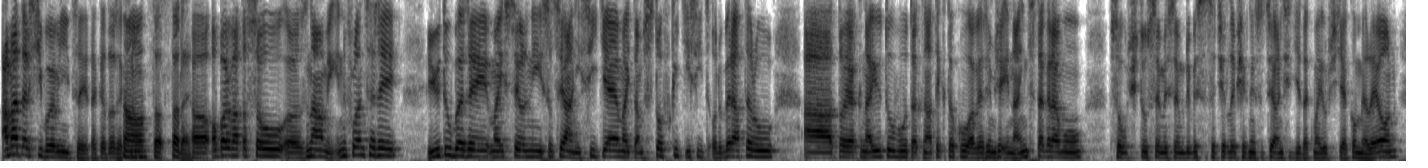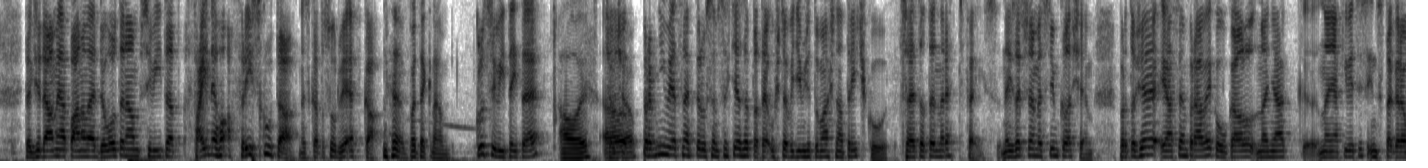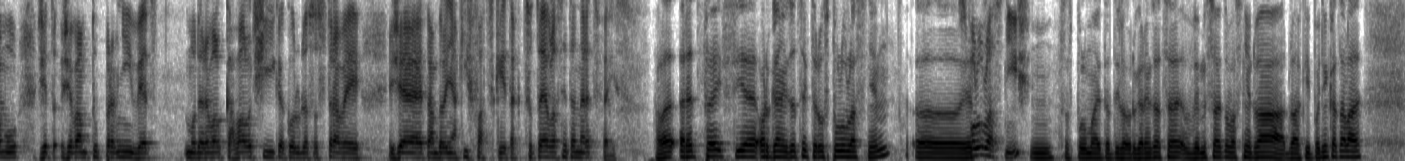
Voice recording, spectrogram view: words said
amatérští bojovníci, tak to řeknu. No, to, to jde. Uh, oba dva to jsou uh, známí influenceři, youtubeři, mají silný sociální sítě, mají tam stovky tisíc odběratelů a to jak na YouTube, tak na TikToku a věřím, že i na Instagramu. V součtu si myslím, kdyby se sečetli všechny sociální sítě, tak mají určitě jako milion. Takže dámy a pánové, dovolte nám přivítat Fajného a Freescoota. Dneska to jsou dvě FK. Pojďte k nám. Kluci, vítejte. Ahoj. Čau, Uh, čau. První věc, na kterou jsem se chtěl zeptat, já už to vidím, že to máš na tričku. Co je to ten red face? Než začneme s tím klešem. Protože já jsem právě koukal na, nějak, na nějaký věci z Instagramu, že, to, že vám tu první věc moderoval Kavalčík jako Ruda z Ostravy, že tam byly nějaký facky, tak co to je vlastně ten red face? Hele, Redface je organizace, kterou spolu vlastním. Uh, je, Spolu vlastníš? hm, co spolu mají tyhle organizace. Vymysleli to vlastně dva, dva takový podnikatelé.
